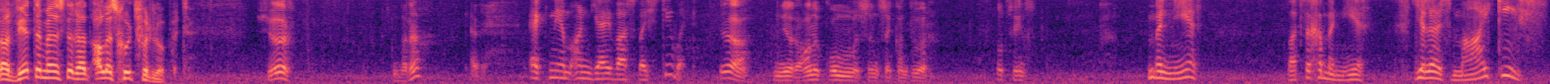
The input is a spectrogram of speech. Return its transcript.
Laat weet ten minste dat alles goed verloop het. Sure. Middag? Ek neem aan jy was by Stewart. Ja, meneer Hanekom is in sy kantoor. Totsiens. Meneer. Wat se meneer? Julle is maatjies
